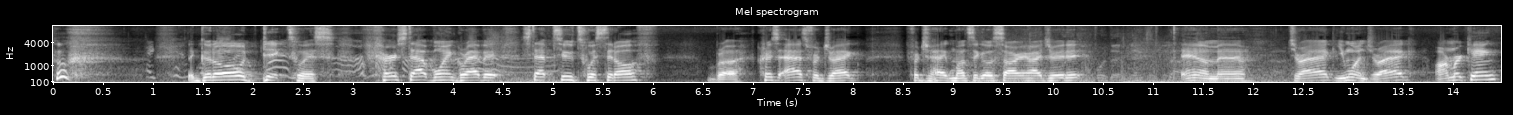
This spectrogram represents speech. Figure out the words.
Whew. The good old dick twist. First step one, grab it. Step two, twist it off. Bruh. Chris asked for drag for drag months ago. Sorry, hydrated. Damn, man. Drag? You want drag? Armor King?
